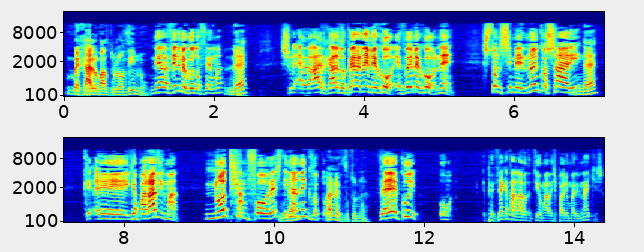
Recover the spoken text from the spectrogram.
μεγάλη ομάδα του Λονδίνου. Ναι, αλλά δεν είμαι εγώ το θέμα. Ναι, Σου λέει, Α, καλά, εδώ πέρα ναι, είμαι εγώ. Εδώ είμαι εγώ, ναι. Στον σημερινό 20 ναι. Κ- ε, για παράδειγμα, Nottingham Forest είναι ναι. ανέκδοτο. Ανέκδοτο, ναι. Δηλαδή, ακούει. Ο... Ε, παιδιά, καταλάβατε τι ομάδα έχει πάρει ο Μαρινάκης;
